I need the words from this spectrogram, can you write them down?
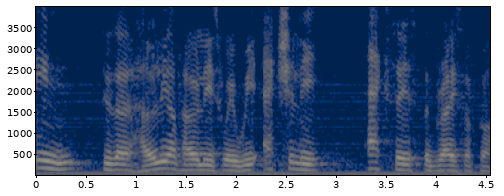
in to the Holy of Holies where we actually access the grace of God.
